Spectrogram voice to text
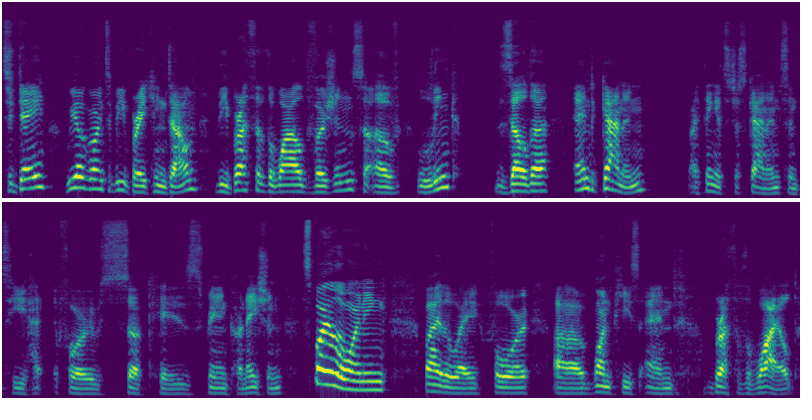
Today, we are going to be breaking down the Breath of the Wild versions of Link, Zelda, and Ganon. I think it's just Ganon since he forsook his reincarnation. Spoiler warning, by the way, for uh, One Piece and Breath of the Wild.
